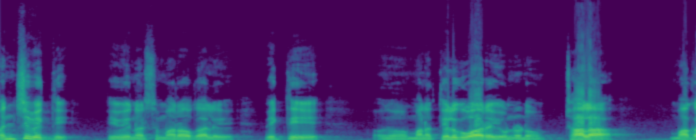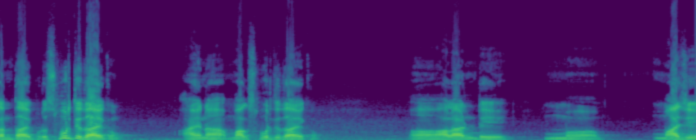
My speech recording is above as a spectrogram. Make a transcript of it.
మంచి వ్యక్తి పివి నరసింహారావు గారి వ్యక్తి మన తెలుగువారై ఉండడం చాలా మాకంతా ఇప్పుడు స్ఫూర్తిదాయకం. ఆయన మాకు స్ఫూర్తిదాయకం. అలాంటి మాజీ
